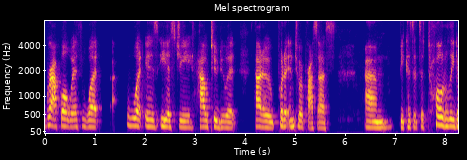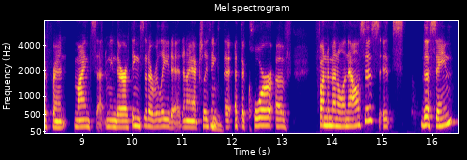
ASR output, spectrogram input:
grapple with what what is ESG, how to do it, how to put it into a process, um, because it's a totally different mindset. I mean, there are things that are related. And I actually think mm. that at the core of fundamental analysis, it's the same,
